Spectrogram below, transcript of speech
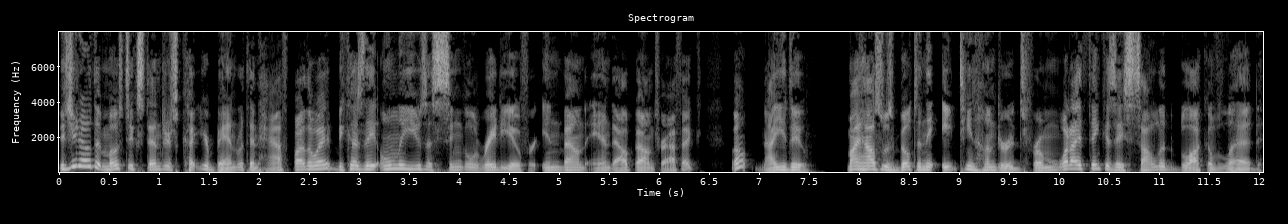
Did you know that most extenders cut your bandwidth in half, by the way, because they only use a single radio for inbound and outbound traffic? Well, now you do. My house was built in the 1800s from what I think is a solid block of lead.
